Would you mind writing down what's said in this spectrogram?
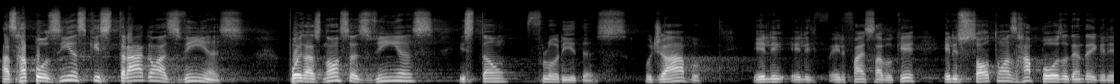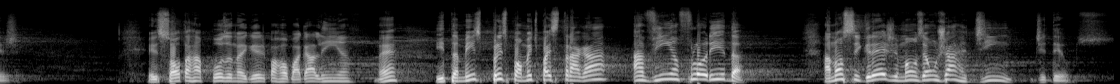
as raposinhas que estragam as vinhas, pois as nossas vinhas estão floridas. O diabo, ele, ele, ele faz, sabe o que? Ele solta umas raposas dentro da igreja. Ele solta a raposa na igreja para roubar galinha, né? E também, principalmente, para estragar a vinha florida. A nossa igreja, irmãos, é um jardim de Deus.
